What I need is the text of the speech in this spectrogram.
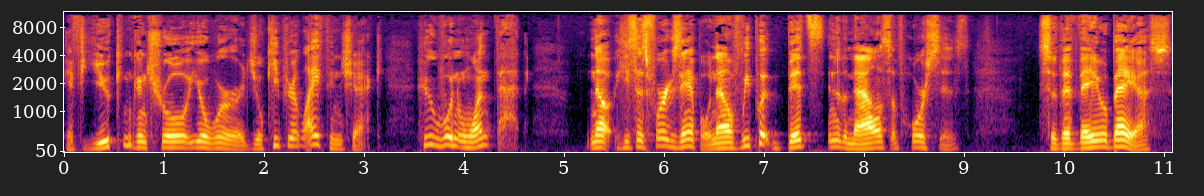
If you can control your words, you'll keep your life in check. Who wouldn't want that? Now, he says, for example, now if we put bits into the mouths of horses so that they obey us,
